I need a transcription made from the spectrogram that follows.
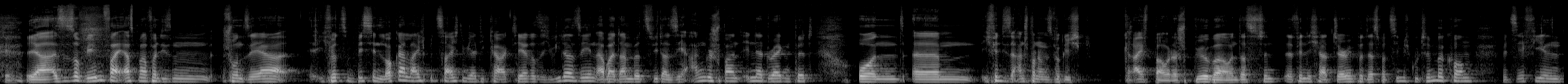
Okay. Ja, es ist auf jeden Fall erstmal von diesem schon sehr, ich würde es ein bisschen locker leicht bezeichnen, wie halt die Charaktere sich wiedersehen, aber dann wird es wieder sehr angespannt in der Dragon Pit. Und ähm, ich finde, diese Anspannung ist wirklich greifbar oder spürbar. Und das finde find ich, hat Jerry Podespa ziemlich gut hinbekommen, mit sehr vielen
